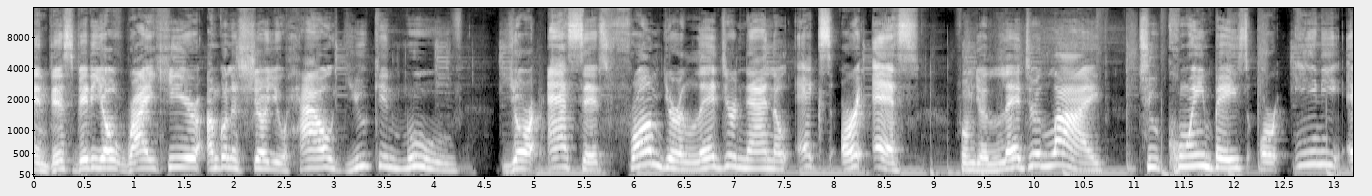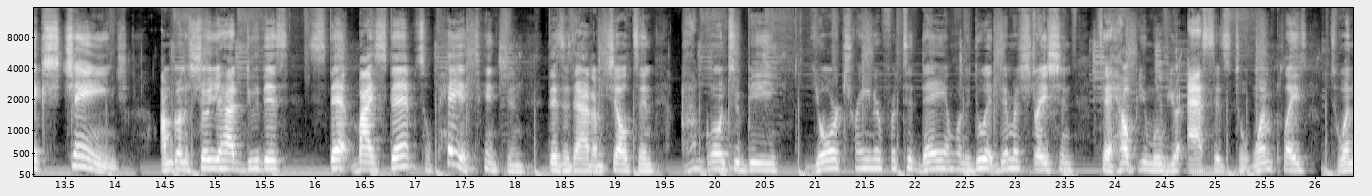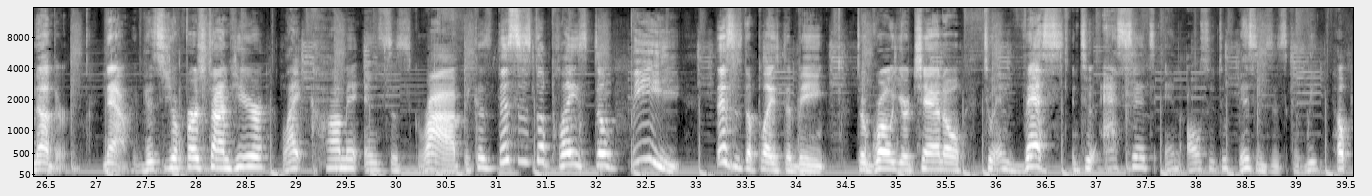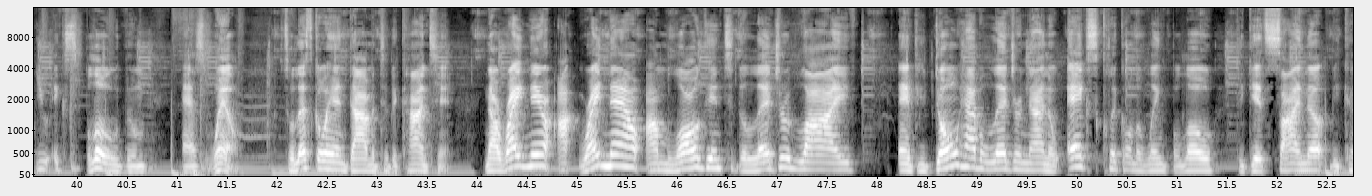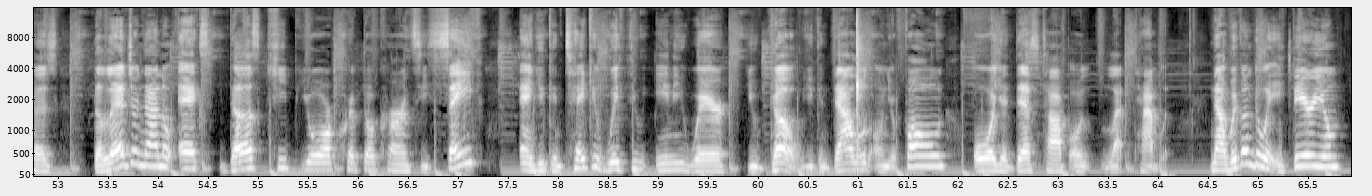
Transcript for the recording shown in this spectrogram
In this video right here, I'm going to show you how you can move your assets from your Ledger Nano X or S from your Ledger Live to Coinbase or any exchange. I'm going to show you how to do this step by step, so pay attention. This is Adam Shelton. I'm going to be your trainer for today. I'm going to do a demonstration to help you move your assets to one place to another. Now, if this is your first time here, like, comment, and subscribe because this is the place to be. This is the place to be to grow your channel, to invest into assets and also to businesses because we help you explode them as well. So let's go ahead and dive into the content. Now, right now, right now, I'm logged into the Ledger Live and if you don't have a Ledger Nano oh X, click on the link below to get signed up because the Ledger Nano oh X does keep your cryptocurrency safe and you can take it with you anywhere you go. You can download on your phone or your desktop or tablet. Now we're gonna do an Ethereum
